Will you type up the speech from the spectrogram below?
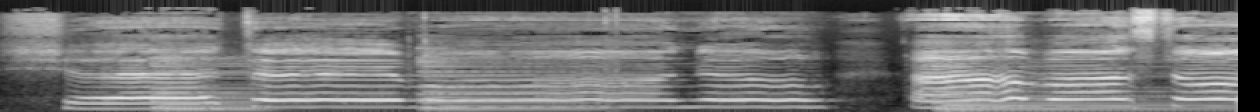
שתמונו אבס תוירו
